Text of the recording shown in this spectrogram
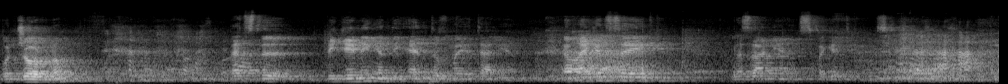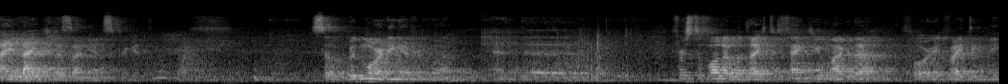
Buongiorno. That's the beginning and the end of my Italian. Now I can say lasagna and spaghetti. and I like lasagna and spaghetti. So, good morning, everyone. And uh, first of all, I would like to thank you, Magda, for inviting me.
